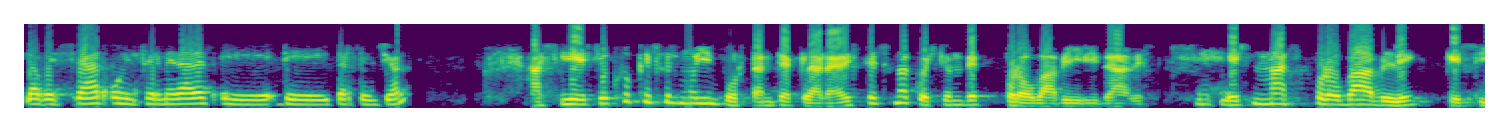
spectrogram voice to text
la obesidad o enfermedades eh, de hipertensión. Así es, yo creo que eso es muy importante aclarar. Esta es una cuestión de probabilidades. Es más probable que si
